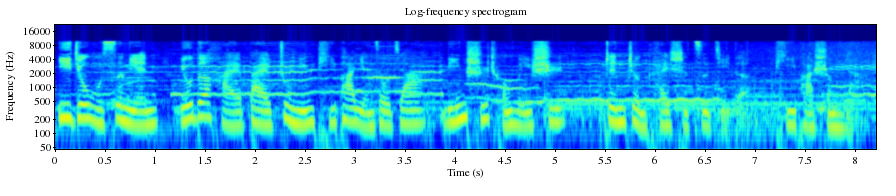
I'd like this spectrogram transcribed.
一九五四年，刘德海拜著名琵琶演奏家林石成为师，真正开始自己的琵琶生涯。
